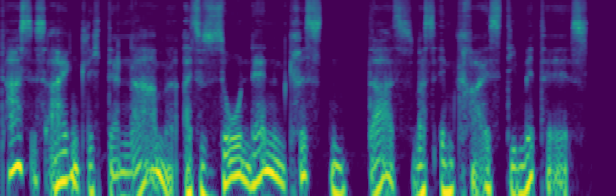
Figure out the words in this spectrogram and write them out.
das ist eigentlich der Name. Also so nennen Christen das, was im Kreis die Mitte ist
